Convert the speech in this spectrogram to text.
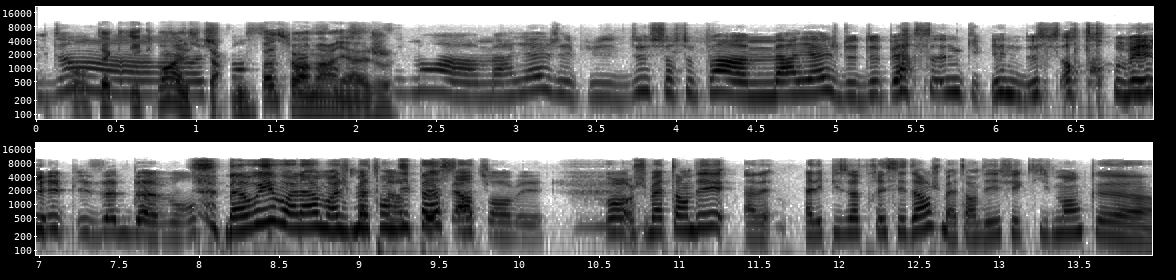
Bon, techniquement, elle se je termine pas sur un mariage. forcément un mariage, et puis deux, surtout pas un mariage de deux personnes qui viennent de se retrouver l'épisode d'avant. Bah oui, voilà, moi je m'attendais pas à ça. tu. Bon, je m'attendais à l'épisode précédent, je m'attendais effectivement que euh,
